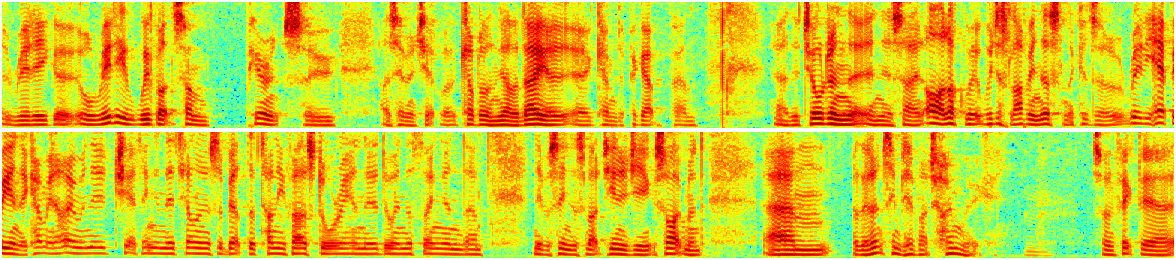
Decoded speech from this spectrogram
uh, really. Already we've got some parents who, I was having a chat with a couple of them the other day, uh, uh came to pick up um, uh, the children and they're saying, oh, look, we're, we're just loving this and the kids are really happy and they're coming home and they're chatting and they're telling us about the Taniwha story and they're doing the thing and um, never seen this much energy and excitement. Um, but they don't seem to have much homework. Mm. So in fact, our,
